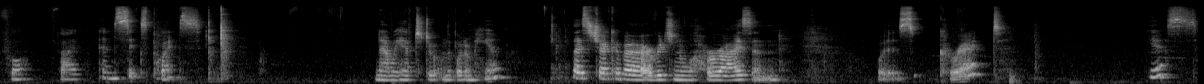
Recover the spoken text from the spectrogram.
four, five, and six points. Now we have to do it on the bottom here. Let's check if our original horizon was correct. Yes.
